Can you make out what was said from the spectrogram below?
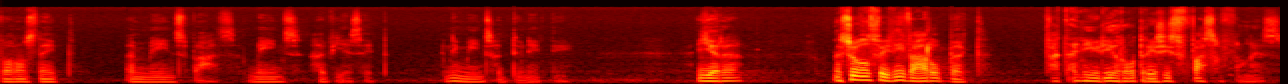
waar ons net 'n mens was, mens gewees het en nie mens gedoen het nie. Here, en so wil vir hierdie wêreld bid wat in hierdie rotresies vasgevang is.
